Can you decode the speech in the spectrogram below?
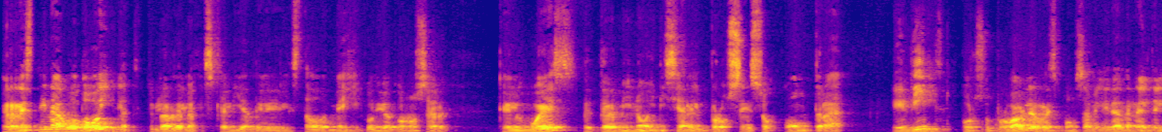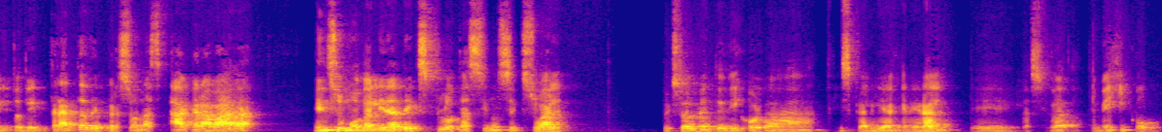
Ernestina Godoy, la titular de la Fiscalía del Estado de México, dio a conocer que el juez determinó iniciar el proceso contra Edith por su probable responsabilidad en el delito de trata de personas agravada en su modalidad de explotación sexual. Textualmente dijo la Fiscalía General de la Ciudad de México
